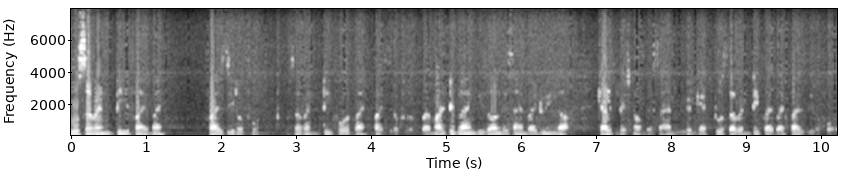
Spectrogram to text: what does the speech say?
275 by 504 274 by 504 by multiplying these all this and by doing the calculation of this and we will get 275 by 504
